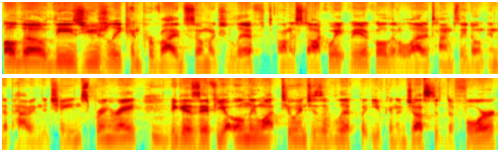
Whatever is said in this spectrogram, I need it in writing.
Although these usually can provide so much lift on a stock weight vehicle that a lot of times they don't end up having to change spring rate hmm. because if you only want two inches of lift but you can adjust it to four,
